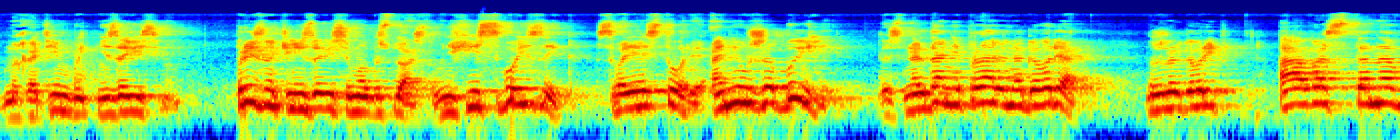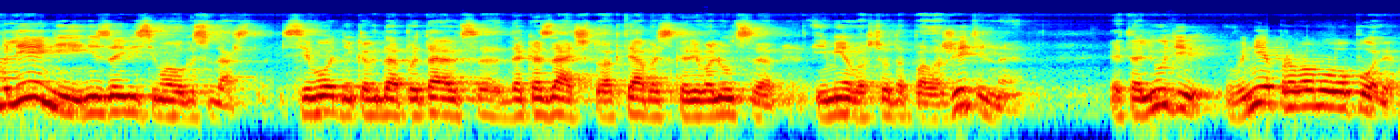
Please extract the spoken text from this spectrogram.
Мы хотим быть независимым. Признаки независимого государства. У них есть свой язык, своя история. Они уже были. То есть иногда неправильно говорят. Нужно говорить о восстановлении независимого государства. Сегодня, когда пытаются доказать, что Октябрьская революция имела что-то положительное, это люди вне правового поля.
